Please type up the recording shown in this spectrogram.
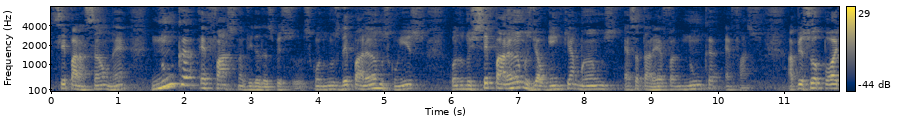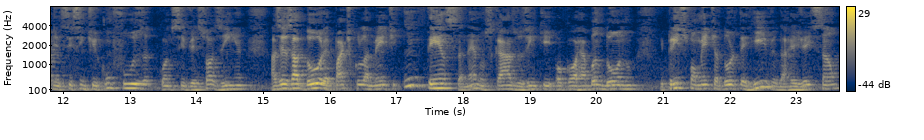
Separação, né? Nunca é fácil na vida das pessoas. Quando nos deparamos com isso, quando nos separamos de alguém que amamos, essa tarefa nunca é fácil. A pessoa pode se sentir confusa quando se vê sozinha. Às vezes a dor é particularmente intensa, né, nos casos em que ocorre abandono e principalmente a dor terrível da rejeição,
